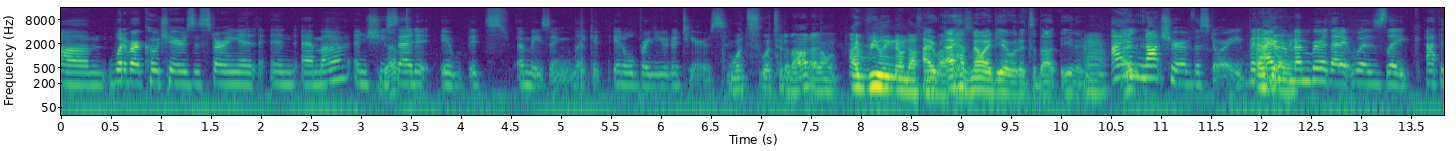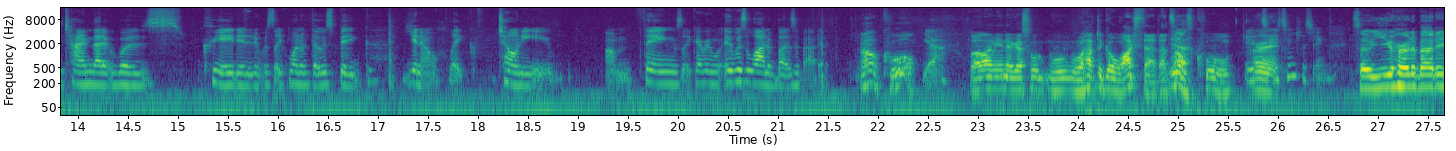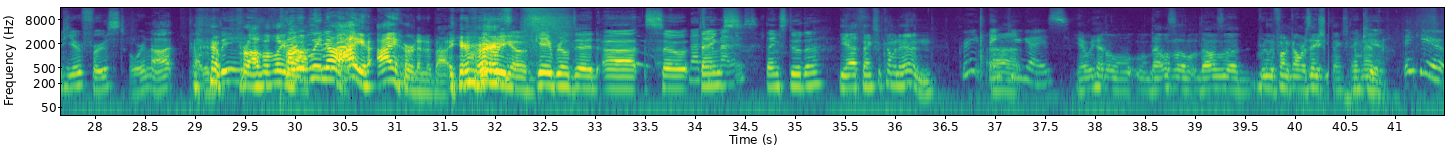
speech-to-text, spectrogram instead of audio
um, one of our co-chairs is starring in, in Emma, and she Yep. said it, it it's amazing. Like it, it'll bring you to tears. What's what's it about? I don't. I really know nothing I, about I have no idea what it's about either. Yeah. I'm I- not sure of the story, but I remember that it was like at the time that it was created, it was like one of those big, you know, like Tony um, things. Like everyone, it was a lot of buzz about it. Oh, cool. Yeah, Well, I mean, I guess we'll we'll, we'll have to go watch that. That Yeah. sounds cool. it's, Alright. it's interesting. So you heard about it here first, or not? Probably. probably Probably not. I I heard it about here first. There we go. Gabriel did. Uh, so That's what thanks, matters. thanks, Duda. Yeah, thanks for coming in. Great, thank Uh, you guys. Yeah, we had a that was a that was a really fun conversation. Thanks for Thank coming you. in. Thank you.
